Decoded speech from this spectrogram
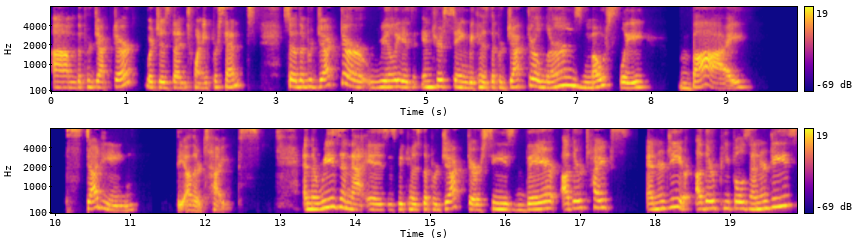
Um, the projector, which is then 20%. So the projector really is interesting because the projector learns mostly by studying the other types. And the reason that is, is because the projector sees their other types energy or other people's energies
